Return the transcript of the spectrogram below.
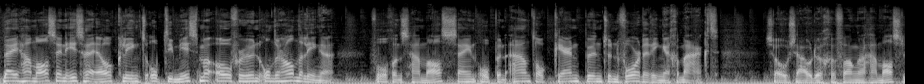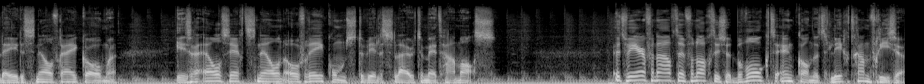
Bij Hamas en Israël klinkt optimisme over hun onderhandelingen. Volgens Hamas zijn op een aantal kernpunten vorderingen gemaakt. Zo zouden gevangen Hamas-leden snel vrijkomen. Israël zegt snel een overeenkomst te willen sluiten met Hamas. Het weer vanavond en vannacht is het bewolkt en kan het licht gaan vriezen.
